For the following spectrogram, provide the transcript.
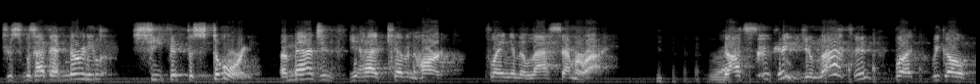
just was had that nerdy look, she fit the story. Imagine you had Kevin Hart playing in The Last Samurai. Right. That's okay, you're laughing, but we go,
